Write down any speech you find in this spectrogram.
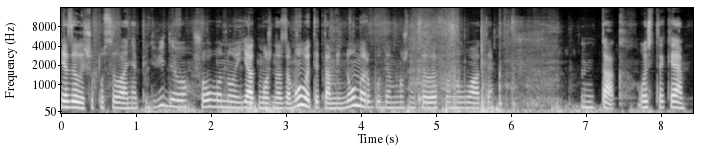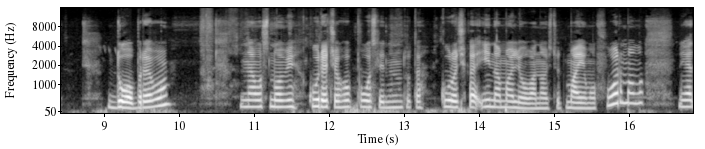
Я залишу посилання під відео, що воно, як можна замовити, там і номер буде, можна телефонувати. Так, ось таке добриво. на основі курячого посліду. Ну, тут курочка і намальована. Ось тут маємо формулу. Ну, Я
